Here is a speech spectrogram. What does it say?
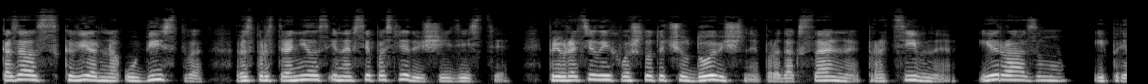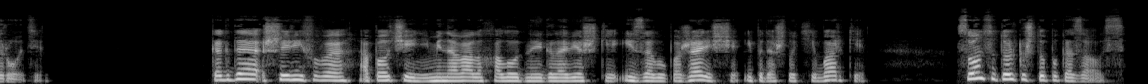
Казалось, скверно убийство распространилось и на все последующие действия, превратило их во что-то чудовищное, парадоксальное, противное и разуму, и природе. Когда шерифово ополчение миновало холодные головешки и залу пожарища и подошло к хибарке, солнце только что показалось.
